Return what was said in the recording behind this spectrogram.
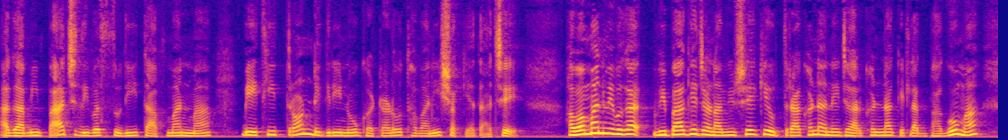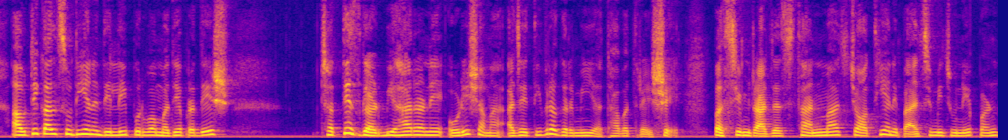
આગામી પાંચ દિવસ સુધી તાપમાનમાં બેથી ત્રણ ડિગ્રીનો ઘટાડો થવાની શક્યતા છે. હવામાન વિભાગે જણાવ્યું છે કે ઉત્તરાખંડ અને ઝારખંડના કેટલાક ભાગોમાં આવતીકાલ સુધી અને દિલ્હી, પૂર્વ મધ્યપ્રદેશ, છત્તીસગઢ, બિહાર અને ઓડિશામાં આજે તીવ્ર ગરમી યથાવત રહેશે. પશ્ચિમ રાજસ્થાનમાં ચોથી અને પાંચમી જૂને પણ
